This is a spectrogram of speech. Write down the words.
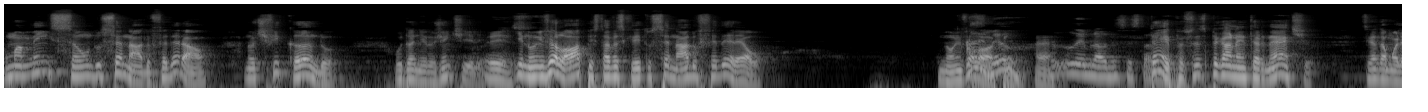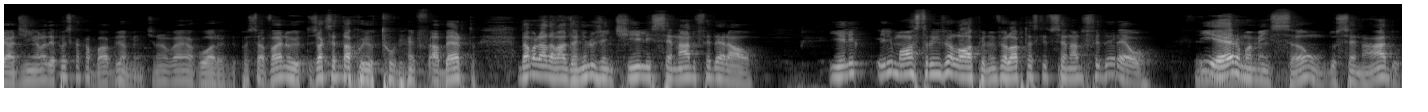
uma menção do Senado Federal notificando o Danilo Gentili. Isso. E no envelope estava escrito Senado Federal. No Ah, é envelope. mesmo? É. Eu não lembrava dessa história. Tem, pra vocês pegarem na internet, você dar uma olhadinha lá depois que acabar, obviamente. Não vai agora. Depois você vai no YouTube, já que você tá com o YouTube aberto, dá uma olhada lá, Danilo Gentili, Senado Federal. E ele, ele mostra o envelope. No envelope está escrito Senado Federal. E era uma menção do Senado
